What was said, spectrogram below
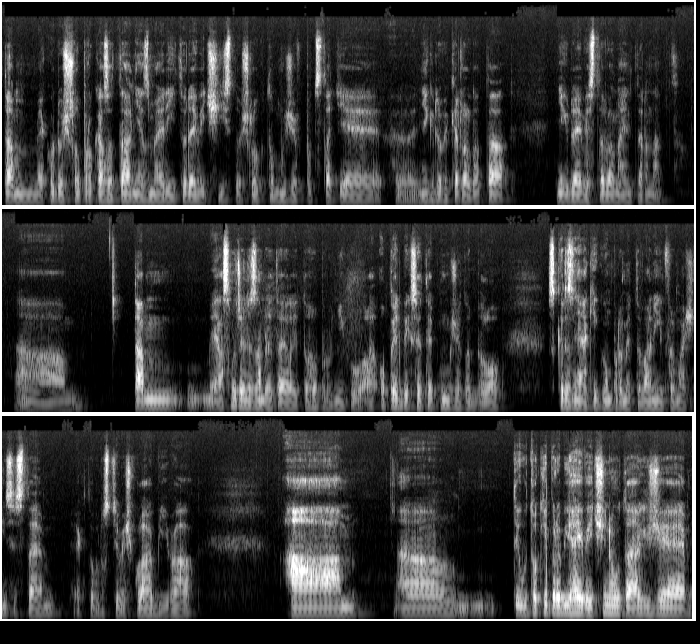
Tam jako došlo prokazatelně z médií, to jde vyčíst, došlo k tomu, že v podstatě někdo vykradl data, někdo je vystavil na internet. A tam, já samozřejmě neznám detaily toho průniku, ale opět bych se typnul, že to bylo skrz nějaký kompromitovaný informační systém, jak to prostě ve školách bývá. A ty útoky probíhají většinou tak, že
